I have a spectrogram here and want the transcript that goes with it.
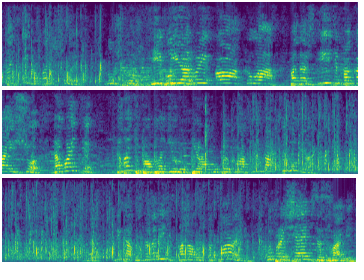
Спасибо большое. Ну что ж, и первый А-класс подождите пока еще. Давайте, давайте поаплодируем первому Б классу. Не так трудно. Вот. Ребята, становитесь, пожалуйста, парами. Мы прощаемся с вами.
